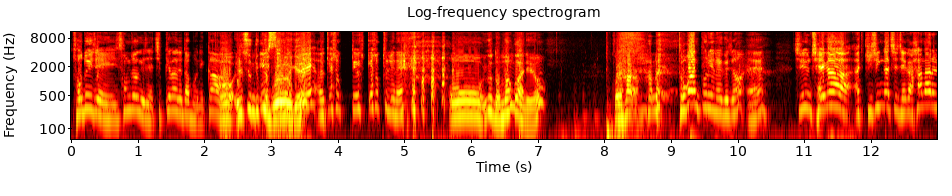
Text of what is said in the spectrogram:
저도 이제 이 성적이 이제 집계가 되다 보니까 어 1승 6패 일승 뭐예요 이게? 어, 계속 계속, 틀리네. 어 이거 너무한 거 아니에요? 거의 하, 하나 도반꿀이네 그죠? 예. 지금 제가 아, 귀신같이 제가 하나를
